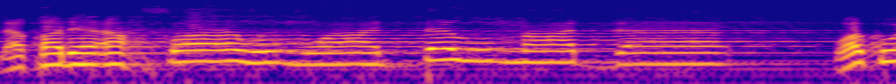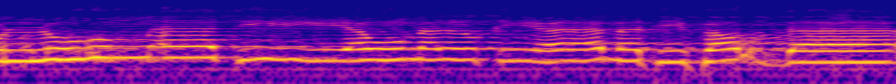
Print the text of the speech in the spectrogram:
لقد أحصاهم وعدهم عدا. وكلهم آتيه يوم القيامة فردا.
